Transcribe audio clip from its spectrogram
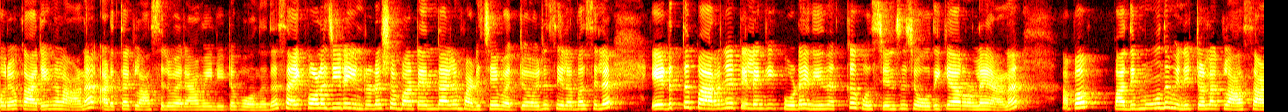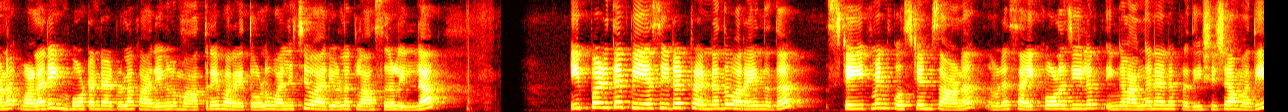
ഓരോ കാര്യങ്ങളാണ് അടുത്ത ക്ലാസ്സിൽ വരാൻ വേണ്ടിയിട്ട് പോകുന്നത്. സൈക്കോളജിയുടെ ഇൻട്രൊഡക്ഷൻ പാർട്ട് എന്തായാലും പഠിച്ചേ പറ്റൂ. അവർ സിലബസിൽ എടുത്ത് പറഞ്ഞിട്ടില്ലെങ്കിൽ കൂടെ ഇതിൽ നിന്നൊക്കെ ക്വസ്റ്റ്യൻസ് ചോദിക്കാറുള്ളതാണ് അപ്പം പതിമൂന്ന് മിനിറ്റുള്ള ക്ലാസ്സാണ്. വളരെ ഇമ്പോർട്ടന്റ് ആയിട്ടുള്ള കാര്യങ്ങൾ മാത്രമേ പറയത്തുള്ളൂ. വലിച്ചു വാരിയുള്ള ക്ലാസ്സുകളില്ല. ഇപ്പോഴത്തെ പി എസ് സിയുടെ ട്രെൻഡ് എന്ന് പറയുന്നത് സ്റ്റേറ്റ്മെന്റ് ക്വസ്റ്റ്യൻസ് ആണ്. നമ്മുടെ സൈക്കോളജിയിലും നിങ്ങൾ അങ്ങനെ തന്നെ പ്രതീക്ഷിച്ചാൽ മതി.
